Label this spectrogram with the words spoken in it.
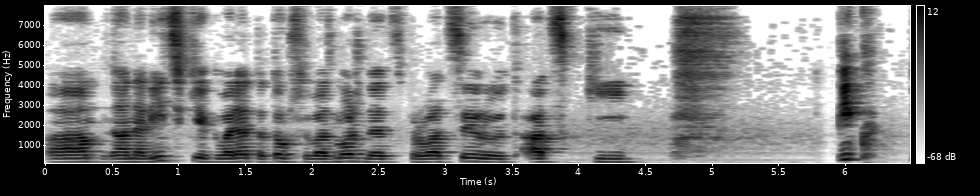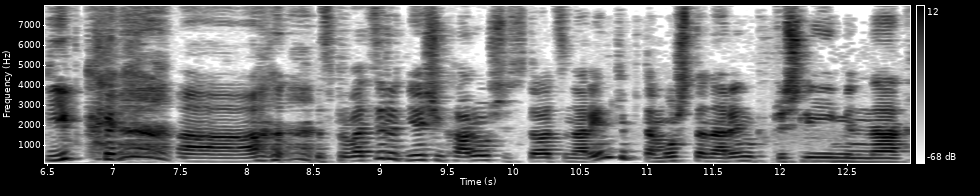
аналитики говорят о том, что, возможно, это спровоцирует адский Пик. Пик, а, спровоцирует не очень хорошую ситуацию на рынке, потому что на рынок пришли именно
